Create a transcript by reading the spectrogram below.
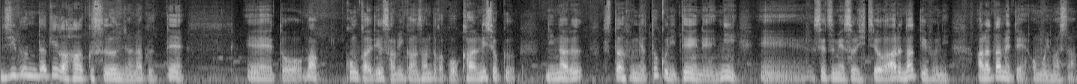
自分だけが把握するんじゃなくって、えーとまあ、今回でいうサビカンさんとかこう管理職になるスタッフには特に丁寧に、えー、説明する必要があるなっていうふうに改めて思いました。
